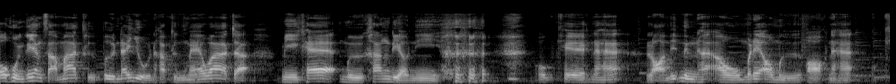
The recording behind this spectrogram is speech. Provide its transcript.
ตัวหุ่นก็ยังสามารถถือปืนได้อยู่นะครับ ถึงแม้ว่าจะมีแค่มือข้างเดียวนี่ โอเคนะฮะ หลอนนิดนึงนะฮะ เอาไม่ได้เอามือออกนะฮะ โอเค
